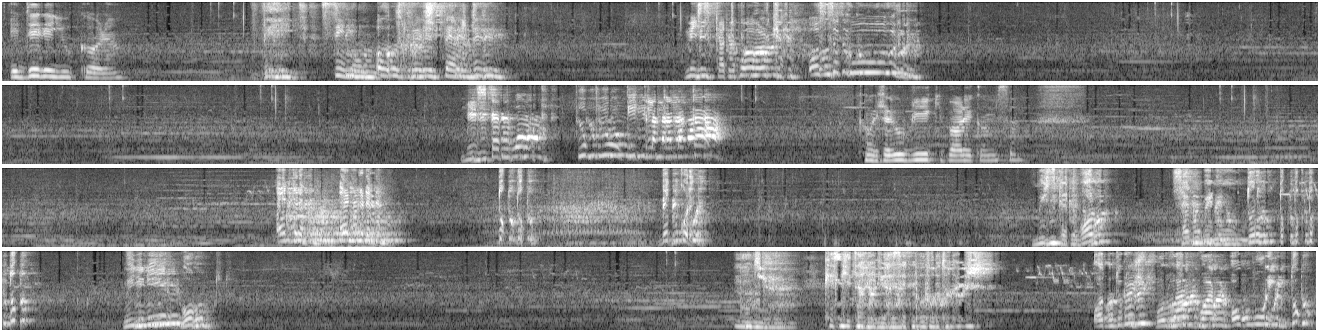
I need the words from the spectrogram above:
Aider les Yukol. hein. Vite, sinon autruche perdue. Miss Catwalk, au secours Miss Catwalk, piou piou, la la. Ouais, j'avais oublié qu'il parlait comme ça. Engren, Engren. Tuk tuk. Tuk tuk tuk tuk. Mininier punt. Mon Dieu, qu'est-ce qui est arrivé à cette pauvre autruche? Autruche vouloir boire eau pourrie, tout.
